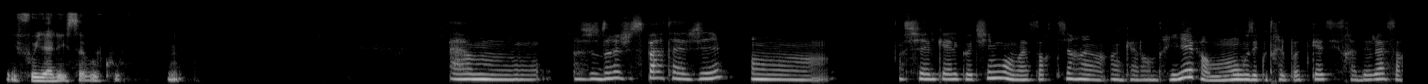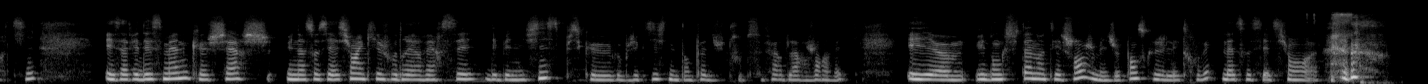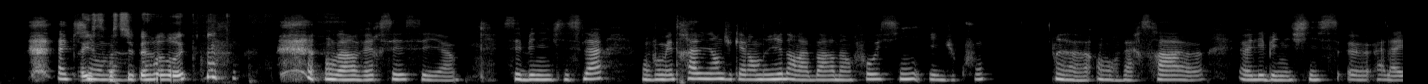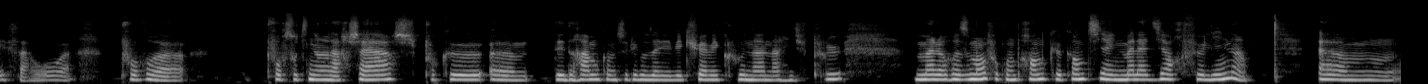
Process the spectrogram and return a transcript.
il faut y aller, ça vaut le coup. Mm. je voudrais juste partager. Chez LKL Coaching, on va sortir un, calendrier. Enfin, au moment où vous écouterez le podcast, il sera déjà sorti. Et ça fait des semaines que je cherche une association à qui je voudrais reverser des bénéfices, puisque l'objectif n'étant pas du tout de se faire de l'argent avec. Et, euh, donc, suite à notre échange, mais je pense que je l'ai trouvé, l'association euh, à qui Ils on sont va... super heureux. on va reverser ces, euh, ces bénéfices-là. On vous mettra le lien du calendrier dans la barre d'infos aussi. Et du coup, on reversera les bénéfices à la FAO pour pour soutenir la recherche, pour que euh, des drames comme celui que vous avez vécu avec Luna n'arrivent plus. Malheureusement, il faut comprendre que quand il y a une maladie orpheline, euh,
